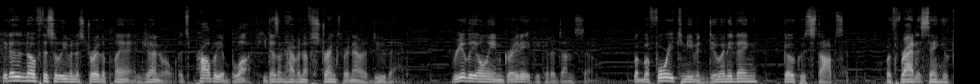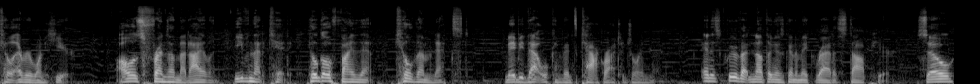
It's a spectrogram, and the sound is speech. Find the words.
He doesn't know if this will even destroy the planet in general. It's probably a bluff. He doesn't have enough strength right now to do that. Really, only in Great Ape he could have done so. But before he can even do anything, Goku stops him, with Raditz saying he'll kill everyone here. All his friends on that island, even that kid, he'll go find them, kill them next. Maybe that will convince Kakarot to join them. And it's clear that nothing is going to make Raditz stop here. So,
